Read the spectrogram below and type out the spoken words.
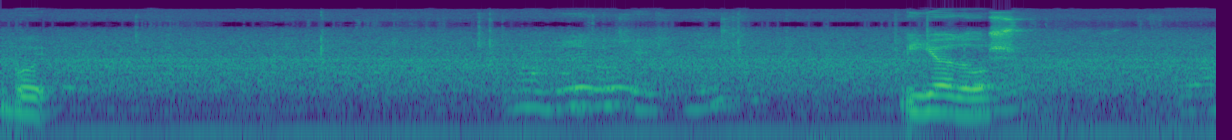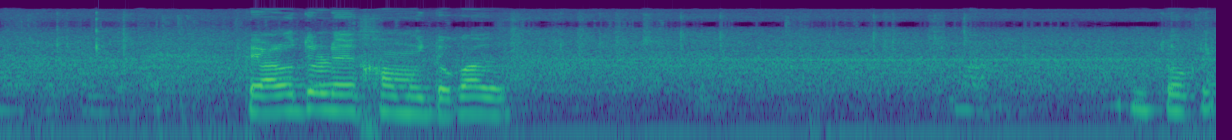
Voy. Y yo dos. Pero al otro lo he dejado muy tocado. Un toque.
